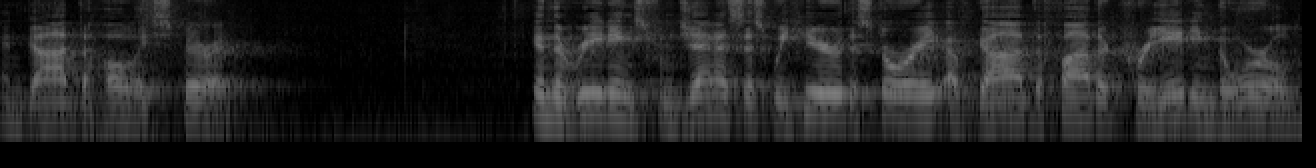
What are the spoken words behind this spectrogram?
and God the Holy Spirit. In the readings from Genesis, we hear the story of God the Father creating the world.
